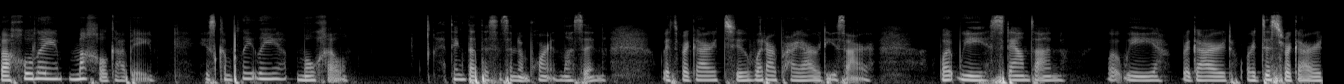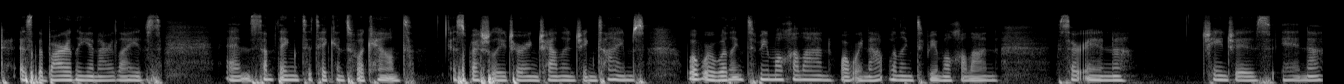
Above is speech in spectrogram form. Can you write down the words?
Vachule Machel Gabe. He's completely mochel. I think that this is an important lesson with regard to what our priorities are, what we stand on, what we regard or disregard as the barley in our lives and something to take into account, especially during challenging times, what we're willing to be mochalan, what we're not willing to be mochalan, certain changes in uh,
